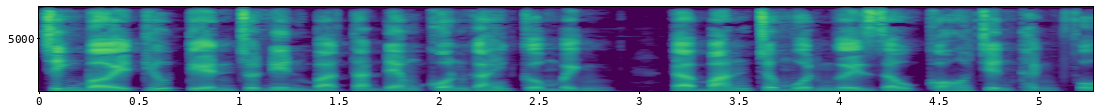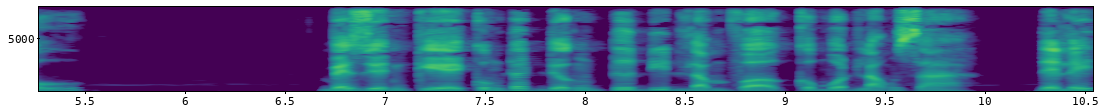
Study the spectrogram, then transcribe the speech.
Chính bởi thiếu tiền cho nên bà ta đem con gái của mình cả bán cho một người giàu có trên thành phố. Bé Duyên kia cũng đã được đưa đi làm vợ của một lão già để lấy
